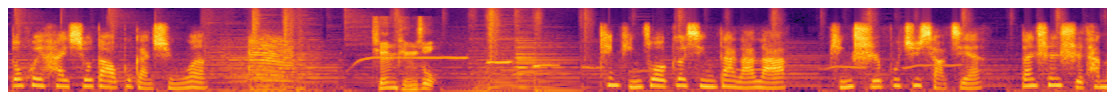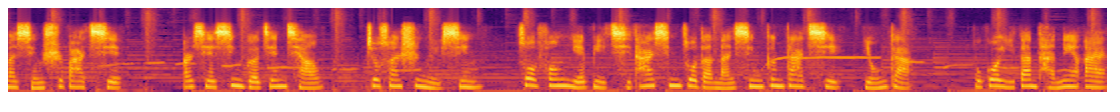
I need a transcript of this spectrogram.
都会害羞到不敢询问。天秤座，天秤座个性大喇喇。平时不拘小节，单身时他们行事霸气，而且性格坚强。就算是女性，作风也比其他星座的男性更大气、勇敢。不过一旦谈恋爱，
